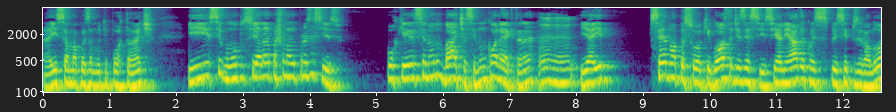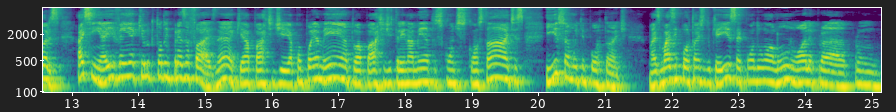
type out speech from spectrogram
né? isso é uma coisa muito importante. E segundo, se ela é apaixonada por exercício. Porque senão não bate, assim, não conecta, né? Uhum. E aí, sendo uma pessoa que gosta de exercício e alinhada com esses princípios e valores, aí sim, aí vem aquilo que toda empresa faz, né? Que é a parte de acompanhamento, a parte de treinamentos con- constantes, e isso é muito importante. Mas mais importante do que isso é quando um aluno olha para um,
